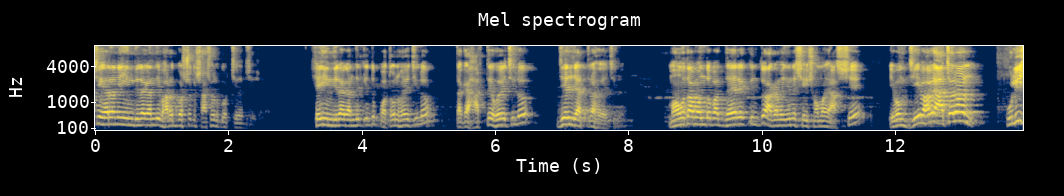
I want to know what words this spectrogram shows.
চেহারা নিয়ে ইন্দিরা গান্ধী ভারতবর্ষকে শাসন করছিলেন সেই সময়। সেই ইন্দিরা গান্ধীর কিন্তু পতন হয়েছিল, তাকে হারতে হয়েছিল, জেল যাত্রা হয়েছিল। মমতা বন্দ্যোপাধ্যায়ের কিন্তু আগামী দিনে সেই সময় আসছে। এবং যেভাবে আচরণ পুলিশ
